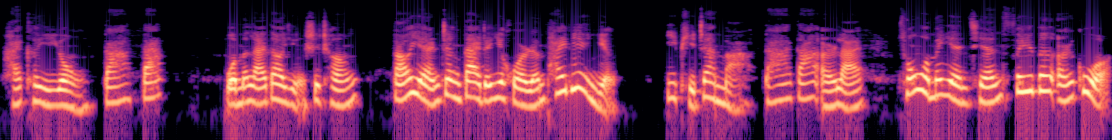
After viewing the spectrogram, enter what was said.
还可以用哒哒。我们来到影视城。导演正带着一伙人拍电影，一匹战马哒哒而来，从我们眼前飞奔而过，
